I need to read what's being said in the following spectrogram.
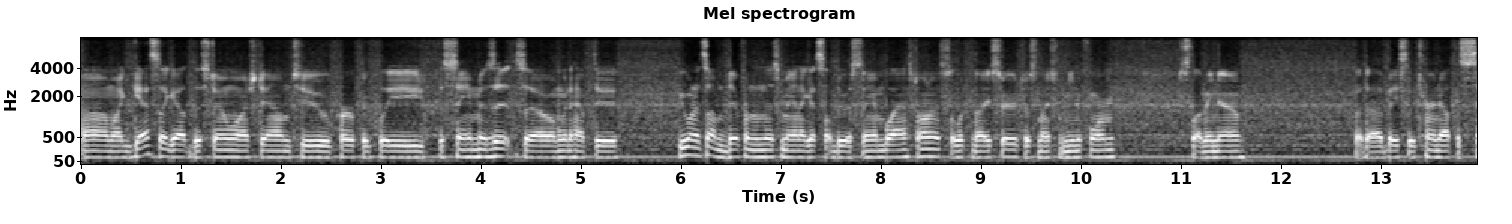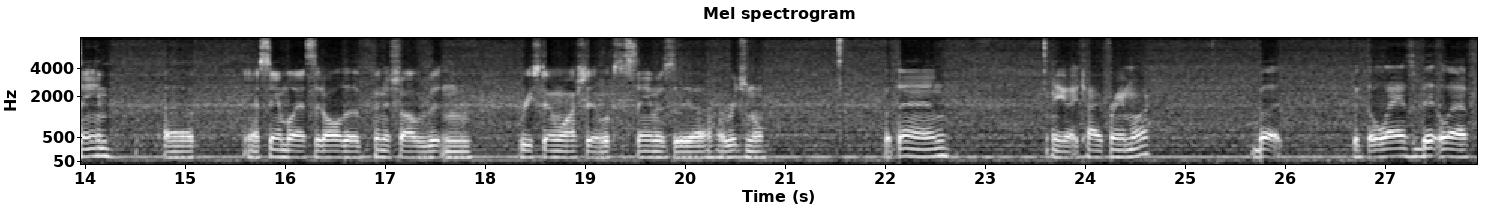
Um, I guess I got the stone wash down to perfectly the same as it, so I'm gonna have to, if you wanted something different than this, man, I guess I'll do a sandblast on it so look nicer, just nice and uniform. Just let me know. But uh, basically turned out the same. Uh, yeah, sandblasted all the finish off of it and re-stone washed it. It looks the same as the uh, original. But then, you got a Ti frame lock. But with the last bit left,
